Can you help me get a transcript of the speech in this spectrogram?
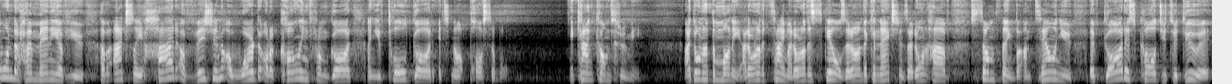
wonder how many of you have actually had a vision, a word, or a calling from God, and you've told God it's not possible. It can't come through me. I don't have the money. I don't have the time. I don't have the skills. I don't have the connections. I don't have something. But I'm telling you, if God has called you to do it,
